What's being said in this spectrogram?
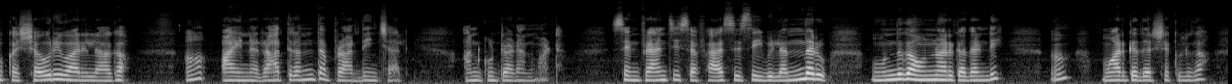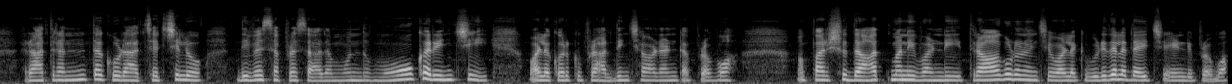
ఒక శౌరి వారిలాగా ఆయన రాత్రంతా ప్రార్థించాలి అనుకుంటాడనమాట. సెయింట్ ఫ్రాన్సిస్ ఆఫ్ ఆసిసి వీళ్ళందరూ ముందుగా ఉన్నారు కదండి. మార్గదర్శకులుగా రాత్రంతా కూడా ఆ చర్చిలో దివ్యస ప్రసాదం ముందు మోకరించి వాళ్ళ కొరకు ప్రార్థించేవాడంట ప్రభా పరిశుద్ధ ఆత్మనివ్వండి త్రాగుడు నుంచి వాళ్ళకి విడుదల దయచేయండి ప్రభా.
